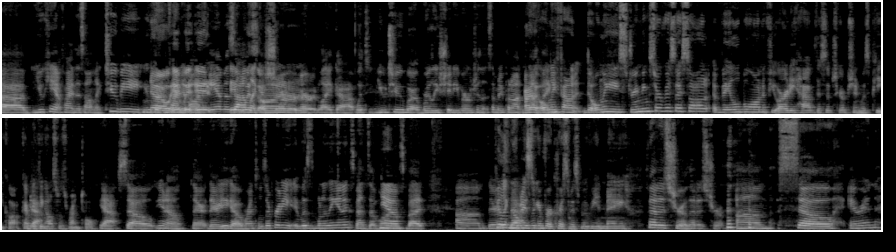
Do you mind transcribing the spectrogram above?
Uh, you can't find this on like Tubi. You No, it- it, on it- it Amazon, was like a sh- on- or, or like uh, what's YouTube, a really shitty version that somebody put on. I only found the only streaming service I saw available on if you already have the subscription was Peacock. Everything else was rental. Yeah, so you know, there there you go. Rentals are pretty. It was one of the inexpensive ones, Yeah. but um, there's I feel like that. nobody's looking for a Christmas movie in May. That is true. That is true. um, so Erin,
